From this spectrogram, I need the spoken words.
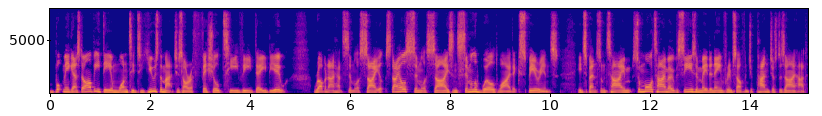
booked me against RVD and wanted to use the match as our official TV debut. Rob and I had similar si- styles, similar size, and similar worldwide experience. He'd spent some time, some more time overseas and made a name for himself in Japan, just as I had.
